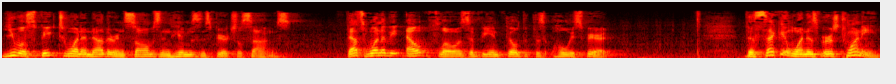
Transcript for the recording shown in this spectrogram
you will speak to one another in psalms and hymns and spiritual songs. That's one of the outflows of being filled with the Holy Spirit. The second one is verse 20,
